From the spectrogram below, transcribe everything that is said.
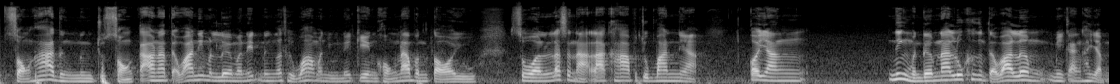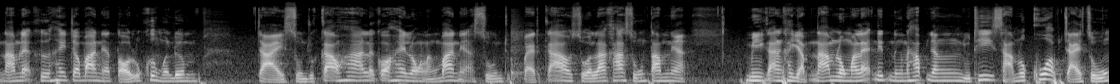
1.25 ถึง 1.29 นะ แต่ว่านี่มันเลยมานิดนึงก็ถือว่ามันอยู่ในเกณฑ์ของหน้าบอลต่ออยู่ ส่วนลักษณะราคาปัจจุบันเนี่ยก็ยังนิ่งเหมือนเดิมหนะลูกครึ่ง แต่ว่าเริ่มมีการขยับน้ำและคือให้เจ้าบ้านเนี่ยต่อลูกครึ่งเหมือนเดิมจ่าย 0.95 แล้วก็ให้รองหลังบ้านเนี่ย 0.89 ส่วนราคาสูงต่ำเนี่ย มีการขยับน้ำลงมาแล้วนิดนึงนะครับ ยังอยู่ที่ 3 ลูกควบจ่ายสูง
